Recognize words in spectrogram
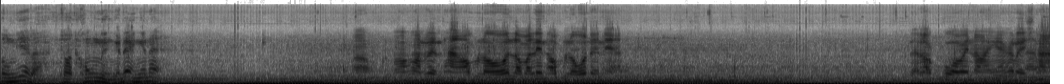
ตรงเนี้ยเหรอจอดคลองหนึ่งก็ได้งั้นน่ะำอ้าวเรามาเล่นทางออฟโรดเรามาเล่นออฟโรดเลยเนี่ยแต่เรากลัวไปหน่อยไงก็เลยช้า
